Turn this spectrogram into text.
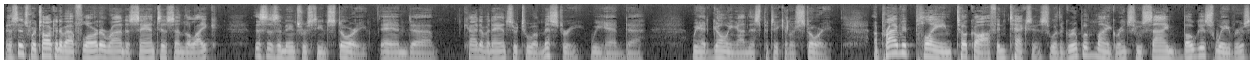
Now, since we're talking about Florida, Ron DeSantis and the like, this is an interesting story and uh, kind of an answer to a mystery we had uh, we had going on this particular story. A private plane took off in Texas with a group of migrants who signed bogus waivers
